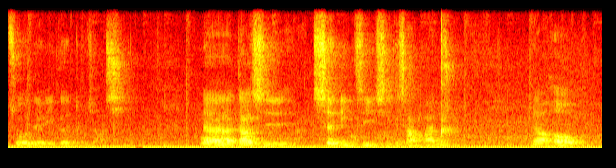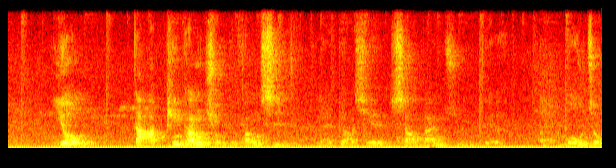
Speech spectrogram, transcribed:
做的一个独角戏。那当时设定自己是一个上班族，然后用打乒乓球的方式来表现上班族的呃某种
